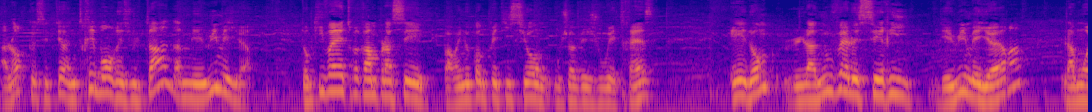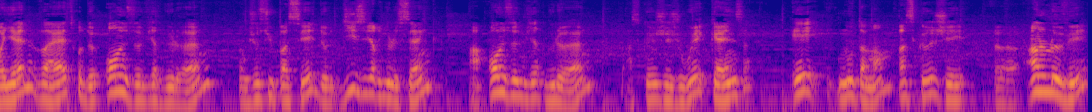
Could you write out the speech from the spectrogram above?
alors que c'était un très bon résultat dans mes 8 meilleurs. Donc il va être remplacé par une compétition où j'avais joué 13. Et donc la nouvelle série des 8 meilleurs, la moyenne va être de 11,1. Donc je suis passé de 10,5 à 11,1 parce que j'ai joué 15 et notamment parce que j'ai euh, enlevé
